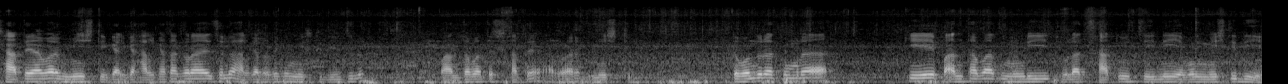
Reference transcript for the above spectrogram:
সাথে আবার মিষ্টি, কালকে হালখাতা করা হয়েছিল, হালখাতা থেকে মিষ্টি দিয়েছিল, পান্তা ভাতের সাথে আবার মিষ্টি। তো বন্ধুরা, তোমরা কে পান্তা ভাত, মুড়ি ছোলার ছাতু, চিনি এবং মিষ্টি দিয়ে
